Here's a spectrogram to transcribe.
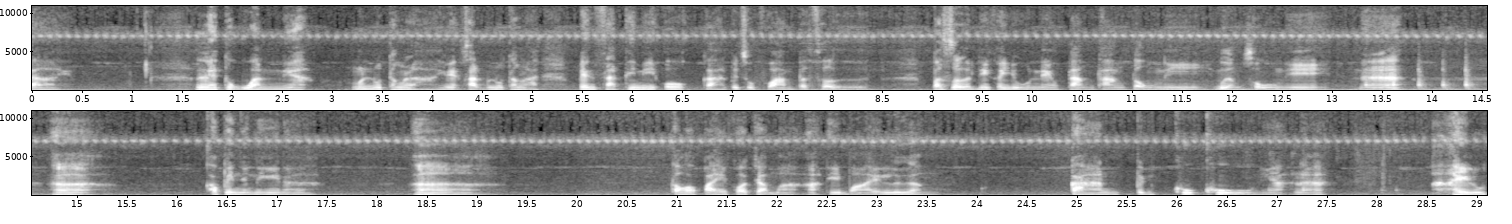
ได้ และทุกวันเนี้ยมนุษย์ทั้งหลายเนี่ยสัตว์มนุษย์ทั้งหลาย เป็นสัตว์ที่มีโอกาสไปสู่ความประเสริฐ ประเสริฐนี่ก็อยู่แนวตั้งทางตรงนี้เบื้องสูงนี่นะ อ่าเขาเป็นอย่างนี้นะอ่าต่อไปก็จะมาอธิบายเรื่อง การเป็นคู่คู่เนี่ยนะ ให้รู้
